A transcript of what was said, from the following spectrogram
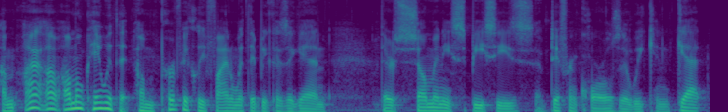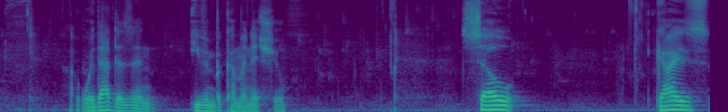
I'm I, I'm okay with it. I'm perfectly fine with it because again, there's so many species of different corals that we can get uh, where that doesn't even become an issue. So, guys,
